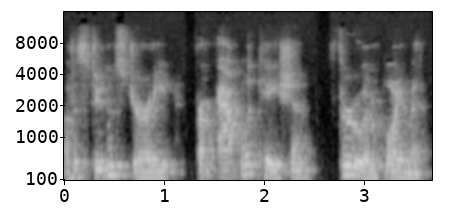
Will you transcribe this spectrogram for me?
of a student's journey from application through employment.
